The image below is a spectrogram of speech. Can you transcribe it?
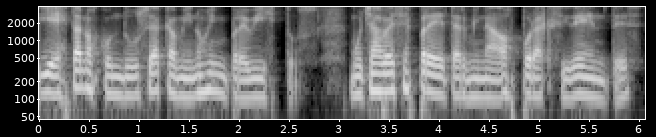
y esta nos conduce a caminos imprevistos, muchas veces predeterminados por accidentes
